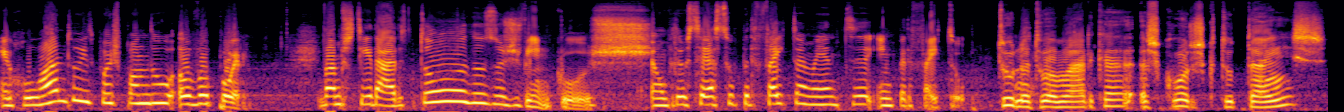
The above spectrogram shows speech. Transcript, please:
enrolando e depois pondo ao vapor. Vamos tirar todos os vínculos. É um processo perfeitamente imperfeito. Tu, na tua marca, as cores que tu tens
